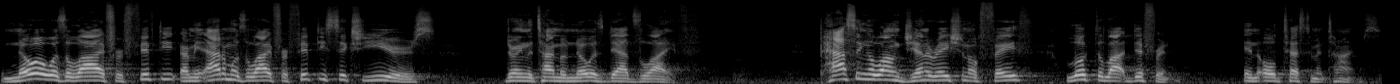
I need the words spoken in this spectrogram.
Noah was alive for 50, I mean, Adam was alive for 56 years during the time of Noah's dad's life. Passing along generational faith looked a lot different in Old Testament times.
